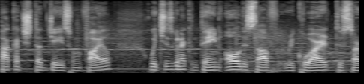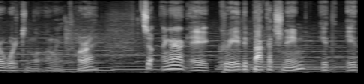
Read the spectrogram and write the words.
package.json file which is gonna contain all the stuff required to start working on it all right so I'm gonna uh, create the package name. It it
